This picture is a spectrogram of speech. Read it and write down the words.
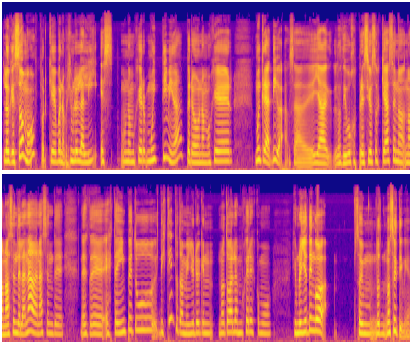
lo que somos, porque, bueno, por ejemplo, Lali es una mujer muy tímida, pero una mujer muy creativa. O sea, ella, los dibujos preciosos que hace no, no nacen de la nada, nacen de, desde este ímpetu distinto también. Yo creo que no todas las mujeres como... Por ejemplo, yo tengo... Soy, no, soy tímida,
